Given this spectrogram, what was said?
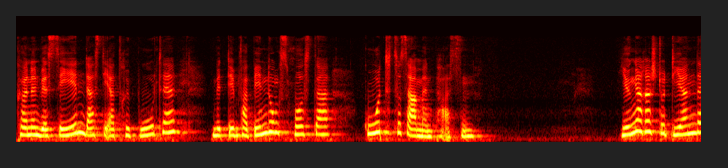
können wir sehen, dass die Attribute mit dem Verbindungsmuster gut zusammenpassen. Jüngere Studierende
